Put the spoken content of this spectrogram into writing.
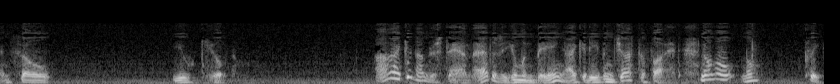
And so, you killed him. I can understand that as a human being. I could even justify it. No, no, no. Please,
